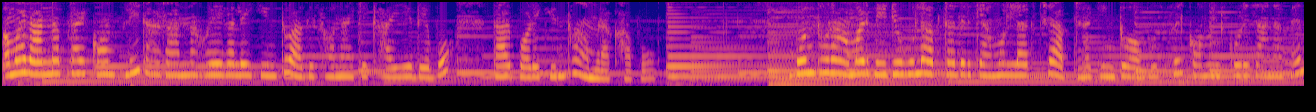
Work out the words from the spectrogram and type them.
আমার রান্না প্রায় কমপ্লিট আর রান্না হয়ে গেলেই কিন্তু আগে সোনাইকে খাইয়ে দেব, তারপরে কিন্তু আমরা খাব। বন্ধুরা, আমার ভিডিওগুলো আপনাদের কেমন লাগছে আপনারা কিন্তু অবশ্যই কমেন্ট করে জানাবেন।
